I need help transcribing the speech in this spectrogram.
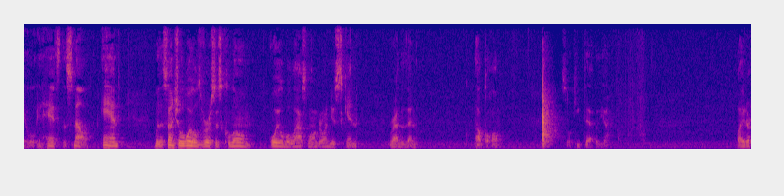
it will enhance the smell. And with essential oils versus cologne, oil will last longer on your skin rather than alcohol. So I'll keep that with you. Lighter,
